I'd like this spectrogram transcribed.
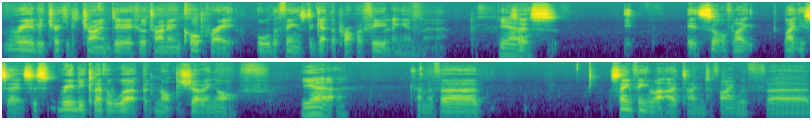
really tricky to try and do if you're trying to incorporate all the things to get the proper feeling in there Yeah. So it's it, it's sort of like like you say, it's this really clever work, but not showing off. yeah. Kind of uh, same thing like I tend to find with uh,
